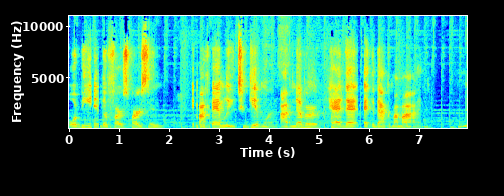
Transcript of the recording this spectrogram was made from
or being the first person in my family to get one. I've never had that at the back of my mind. Mm-hmm.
